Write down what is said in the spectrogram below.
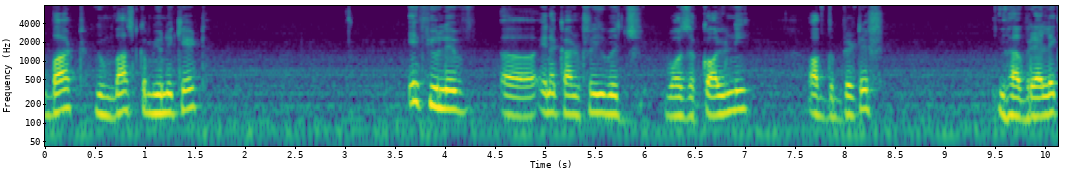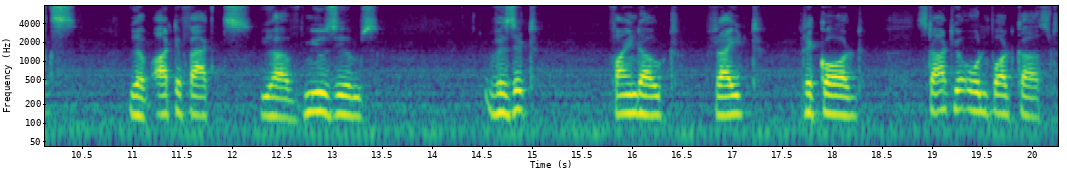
But you must communicate. If you live uh, in a country which was a colony of the British, you have relics you have artifacts, you have museums. Visit, find out, write, record, start your own podcast.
